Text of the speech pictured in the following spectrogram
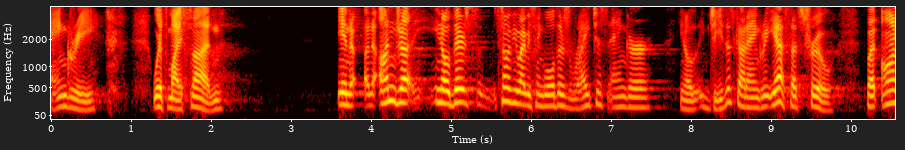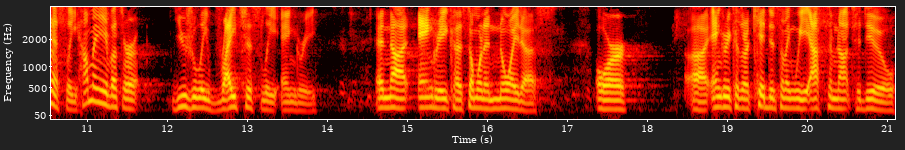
angry with my son in an unjust. You know, there's some of you might be saying, well, there's righteous anger. You know, Jesus got angry. Yes, that's true. But honestly, how many of us are usually righteously angry and not angry because someone annoyed us or uh, angry because our kid did something we asked him not to do,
